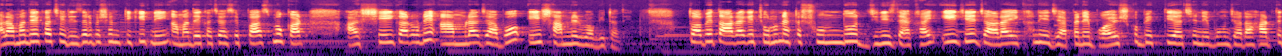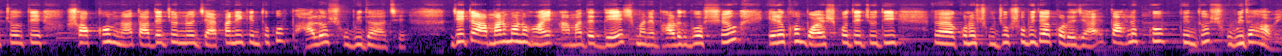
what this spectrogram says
আর আমাদের কাছে রিজার্ভেশন টিকিট নেই। আমাদের কাছে আছে পাসমো কার্ড আর সেই কারণে আমরা যাব এই সামনের বগিটাতে। তবে তার আগে চলুন একটা সুন্দর জিনিস দেখাই। এই যে যারা এখানে জাপানে বয়স্ক ব্যক্তি আছেন এবং যারা হাঁটতে চলতে সক্ষম না, তাদের জন্য জাপানে কিন্তু খুব ভালো সুবিধা আছে। যেটা আমার মনে হয় আমাদের দেশ মানে ভারতবর্ষেও এরকম বয়স্কদের যদি কোনো সুযোগ সুবিধা করে যায়, তাহলে খুব কিন্তু সুবিধা হবে।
